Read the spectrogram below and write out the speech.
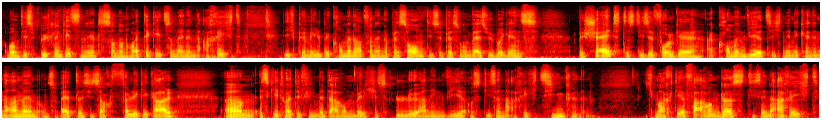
Aber um das Büchlein geht es nicht, sondern heute geht es um eine Nachricht, die ich per Mail bekommen habe von einer Person. Diese Person weiß übrigens, Bescheid, dass diese Folge äh, kommen wird. Ich nenne keine Namen und so weiter. Es ist auch völlig egal. Ähm, es geht heute vielmehr darum, welches Learning wir aus dieser Nachricht ziehen können. Ich mache die Erfahrung, dass diese Nachricht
